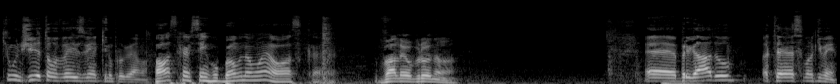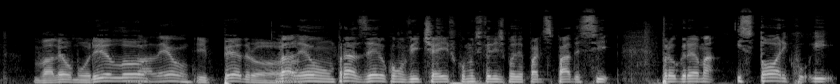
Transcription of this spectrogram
que um dia talvez venha aqui no programa. Oscar sem Rubão não é Oscar. Valeu, Bruno. É, obrigado, até semana que vem. Valeu, Murilo. Valeu. E Pedro. Valeu, um prazer o convite aí. Fico muito feliz de poder participar desse programa histórico e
